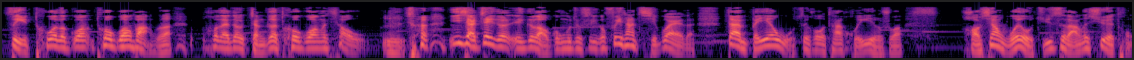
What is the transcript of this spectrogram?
自己脱了光脱光膀子，后来都整个脱光了跳舞。嗯，你想这个一个老公公就是一个非常奇怪的，但北野武最后他回忆就说，好像我有菊次郎的血统，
